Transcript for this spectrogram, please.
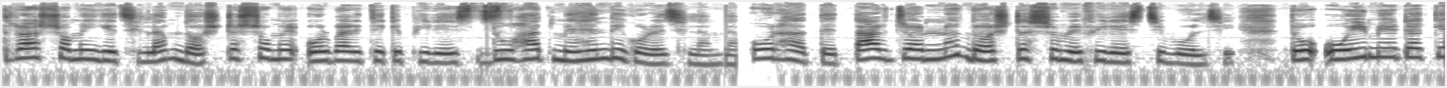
সাতটার সময় গেছিলাম, দশটার সময় ওর বাড়ি থেকে ফিরে এসেছি দু হাত মেহেন্দি করেছিলাম। ওর হাতে, তার জন্য দশটার সময় ফিরে এসেছি বলছি। তো ওই মেয়েটাকে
